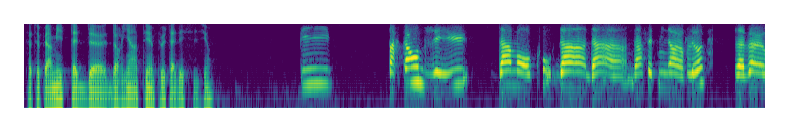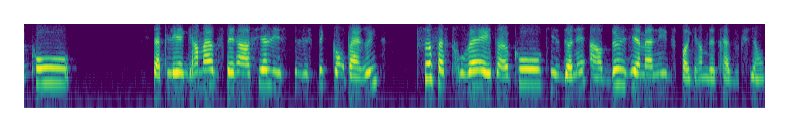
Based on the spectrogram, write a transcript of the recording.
ça t'a permis peut-être d'orienter un peu ta décision. Puis par contre, j'ai eu dans mon cours dans, dans, dans cette mineure-là, j'avais un cours qui s'appelait Grammaire différentielle et stylistique comparée ça, ça se trouvait être un cours qui se donnait en deuxième année du programme de traduction.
